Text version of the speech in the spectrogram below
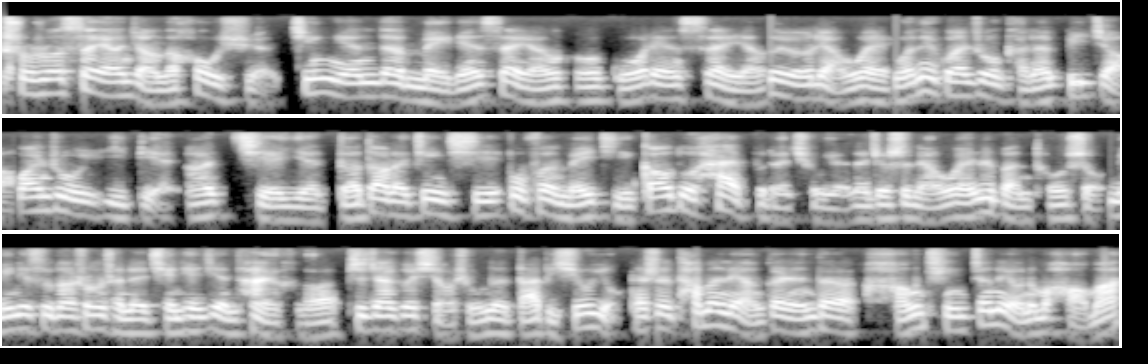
说说赛扬奖的候选，今年的美联赛扬和国联赛扬都有两位国内观众可能比较关注一点，而且也得到了近期部分媒体高度 hype 的球员，那就是两位日本投手，明尼苏达双城的前田健太和芝加哥小熊的达比修有。但是他们两个人的行情真的有那么好吗？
